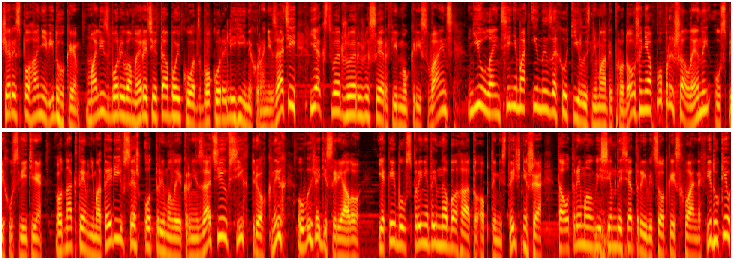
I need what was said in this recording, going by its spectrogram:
Через погані відгуки, малі збори в Америці та бойкот з боку релігійних організацій, як стверджує режисер фільму Кріс Вайнс, New Line Cinema і не захотіли знімати продовження, попри шалений успіх у світі. Однак темні матерії все ж отримали екранізацію всіх трьох книг у вигляді серіалу. Який був сприйнятий набагато оптимістичніше та отримав 83% схвальних відгуків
